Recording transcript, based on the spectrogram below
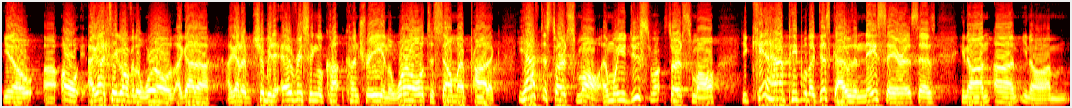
you know, uh, oh, I got to take over the world. I got to I got to tribute to every single co country in the world to sell my product. You have to start small. And when you do sm start small, you can't have people like this guy who's a naysayer that says, you know, I'm, you know, I'm,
